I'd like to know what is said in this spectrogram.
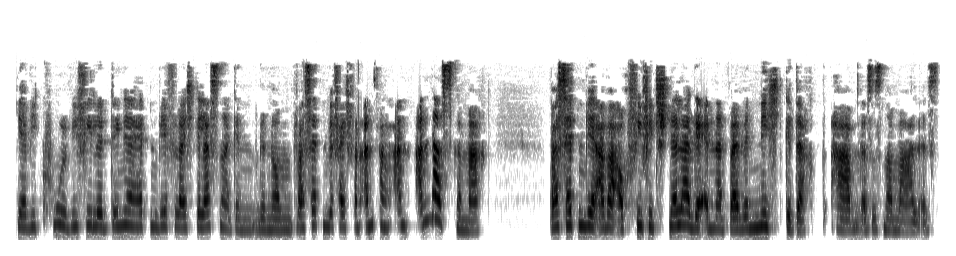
ja, wie cool, wie viele Dinge hätten wir vielleicht gelassener gen genommen, was hätten wir vielleicht von Anfang an anders gemacht, was hätten wir aber auch viel, viel schneller geändert, weil wir nicht gedacht haben, dass es normal ist,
